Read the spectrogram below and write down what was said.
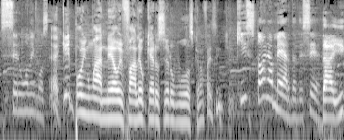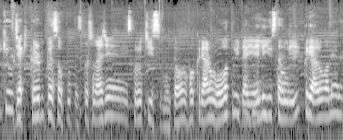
ser um homem-mosca? É, quem põe um anel e fala eu quero ser um mosca? Não faz sentido. Que história merda, DC. Daí que o Jack Kirby pensou, puta, esse personagem é escrotíssimo, então eu vou criar um outro, e daí ele e o Stan Lee criaram o Homem-Aranha.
